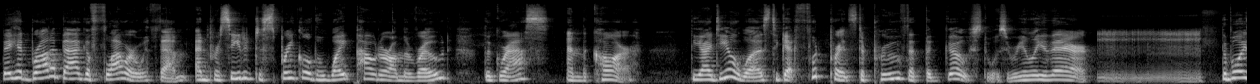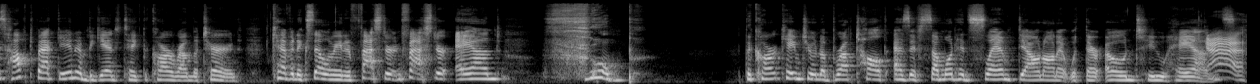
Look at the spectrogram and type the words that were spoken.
They had brought a bag of flour with them and proceeded to sprinkle the white powder on the road, the grass, and the car. The idea was to get footprints to prove that the ghost was really there. Mm. The boys hopped back in and began to take the car around the turn. Kevin accelerated faster and faster, and thump! The car came to an abrupt halt as if someone had slammed down on it with their own two hands. Ah,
